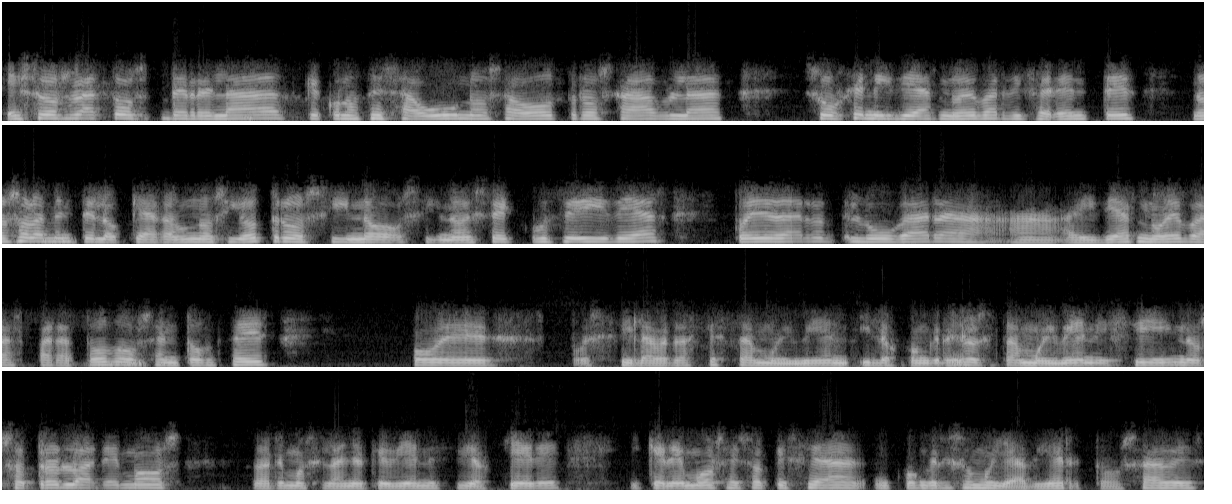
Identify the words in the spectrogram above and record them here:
esos ratos de relax que conoces a unos, a otros, hablas, surgen ideas nuevas, diferentes, no solamente lo que hagan unos y otros, sino, sino ese cruce de ideas puede dar lugar a, ideas nuevas para todos. Entonces, pues, pues sí, la verdad es que está muy bien y los congresos están muy bien y sí, nosotros lo haremos lo haremos el año que viene si Dios quiere y queremos eso que sea un congreso muy abierto, ¿sabes?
